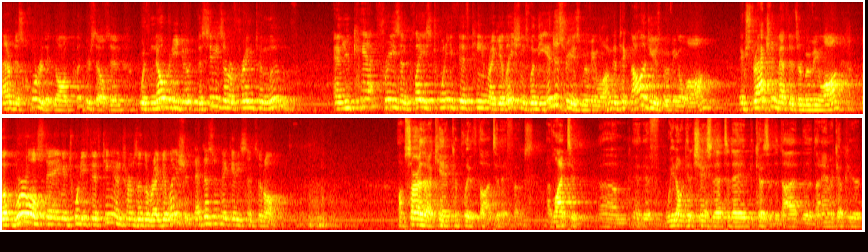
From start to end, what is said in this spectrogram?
out of this corner that y'all put yourselves in with nobody doing, the cities are afraid to move. And you can't freeze in place 2015 regulations when the industry is moving along, the technology is moving along, extraction methods are moving along, but we're all staying in 2015 in terms of the regulation. That doesn't make any sense at all. I'm sorry that I can't complete a thought today, folks. I'd like to. Um, and if we don't get a chance of that today because of the, di- the dynamic up here,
